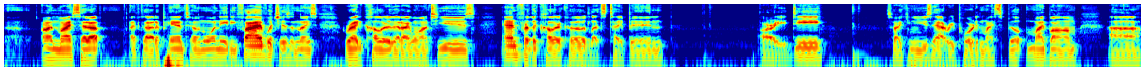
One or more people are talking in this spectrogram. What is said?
uh, on my setup, I've got a Pantone 185, which is a nice red color that I want to use. And for the color code, let's type in RED. So I can use that report in my, spill, my bomb uh,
